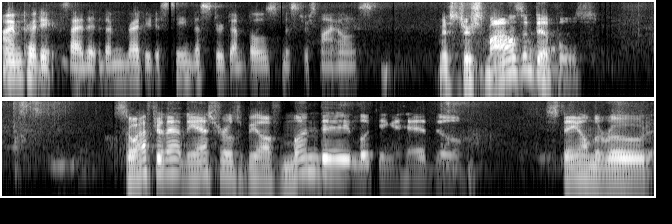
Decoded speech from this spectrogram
I'm pretty excited. I'm ready to see Mr. Dimples, Mr. Smiles. Mr. Smiles and Dimples. So after that, the Astros will be off Monday. Looking ahead, they'll stay on the road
